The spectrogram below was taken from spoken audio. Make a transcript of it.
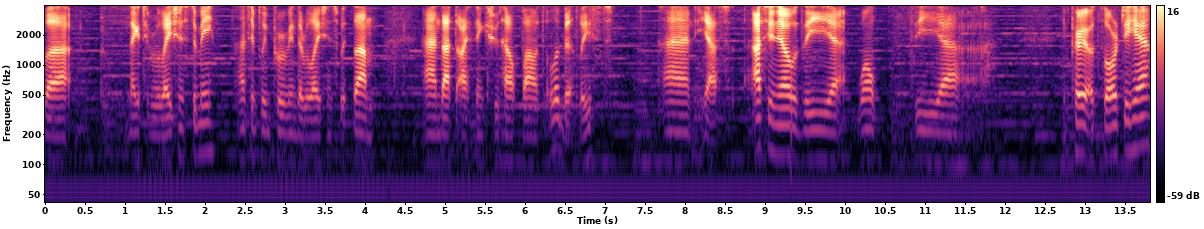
uh, negative relations to me and simply improving the relations with them. And that I think should help out a little bit at least. And yes, as you know, the uh, well, the uh, Imperial Authority here,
